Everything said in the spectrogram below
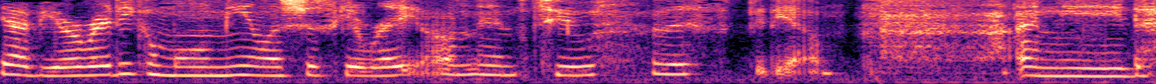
yeah, if you're ready, come on with me let's just get right on into this video. I need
